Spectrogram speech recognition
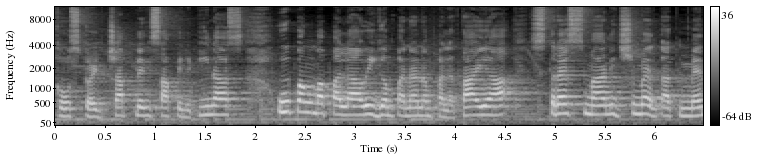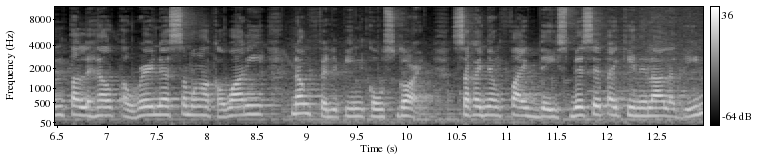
Coast Guard chaplain sa Pilipinas upang mapalawig ang pananampalataya, stress management at mental health awareness sa mga kawani ng Philippine Coast Guard. Sa kanyang 5 days visit ay kinilala din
